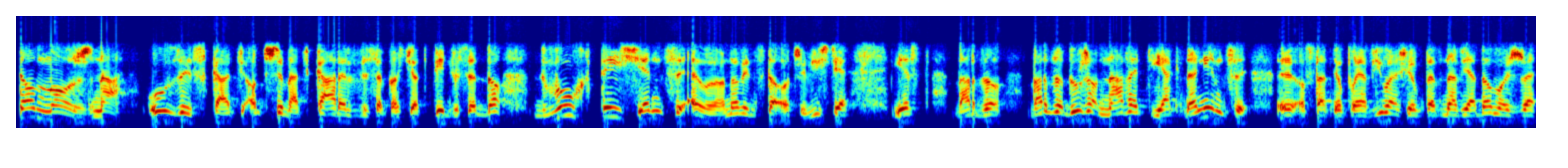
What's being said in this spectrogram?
to można uzyskać, otrzymać karę w wysokości od 500 do 2000 euro. No więc to oczywiście jest bardzo, bardzo dużo, nawet jak na Niemcy. Y, ostatnio pojawiła się pewna wiadomość, że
